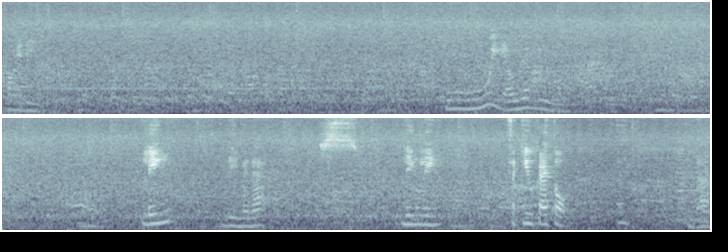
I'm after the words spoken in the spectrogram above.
เอาไงดีโอ้ยเอาเรื่องอยู่ ลิงก์ดีไหมนะ ลิงก์ลิงก์สกิลไกลตกเอ้ยเดี๋ยวนะ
